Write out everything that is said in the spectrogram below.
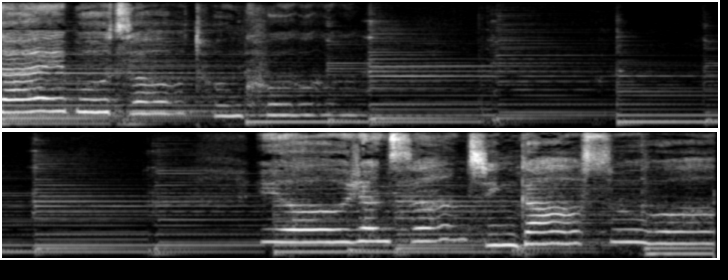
带不走痛苦。有人曾经告诉我，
